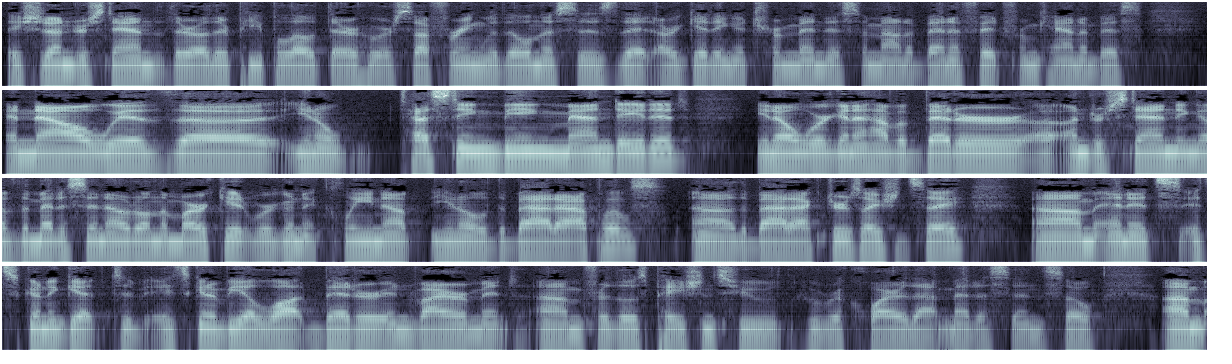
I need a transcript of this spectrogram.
they should understand that there are other people out there who are suffering with illnesses that are getting a tremendous amount of benefit from cannabis. And now with uh, you know testing being mandated, you know we're going to have a better uh, understanding of the medicine out on the market. We're going to clean up you know the bad apples, uh, the bad actors, I should say, um, and it's it's going to get to it's going to be a lot better environment um, for those patients who who require that medicine. So um,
